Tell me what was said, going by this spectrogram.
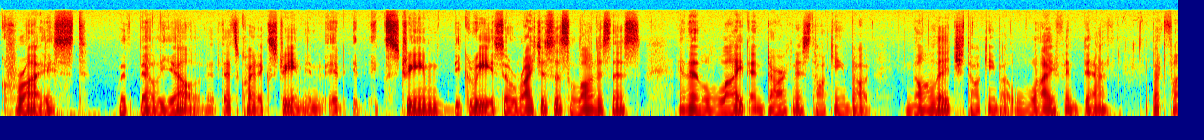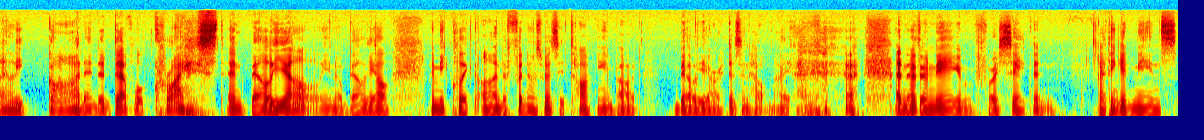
Christ with Belial. That's quite extreme in, in, in extreme degrees. So righteousness, lawlessness, and then light and darkness, talking about knowledge, talking about life and death. But finally, God and the devil, Christ and Belial. You know, Belial. Let me click on the footnotes. Was it talking about Beliar? Doesn't help. My another name for Satan. I think it means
